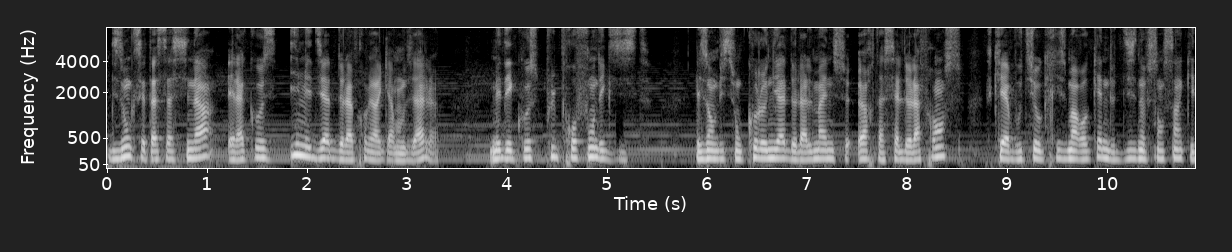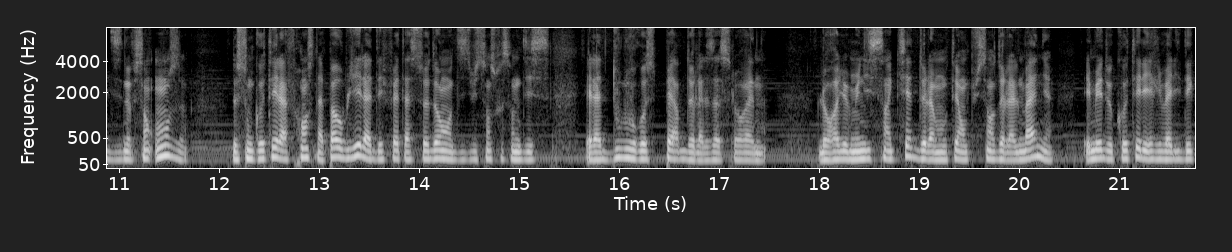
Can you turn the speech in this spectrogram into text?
Disons que cet assassinat est la cause immédiate de la Première Guerre mondiale, mais des causes plus profondes existent. Les ambitions coloniales de l'Allemagne se heurtent à celles de la France, ce qui aboutit aux crises marocaines de 1905 et 1911. De son côté, la France n'a pas oublié la défaite à Sedan en 1870 et la douloureuse perte de l'Alsace-Lorraine. Le Royaume-Uni s'inquiète de la montée en puissance de l'Allemagne et met de côté les rivalités,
